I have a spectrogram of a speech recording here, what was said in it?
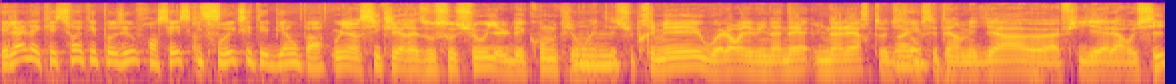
Et là, la question a été posée aux Français est-ce qu'ils trouvaient que c'était bien ou pas? Oui, ainsi que les réseaux sociaux, il y a eu des comptes qui ont mhm. été supprimés, ou alors il y avait une, une alerte disant que c'était un média euh, affilié à la Russie.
